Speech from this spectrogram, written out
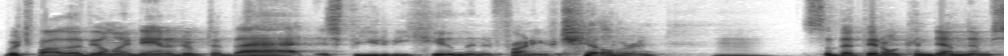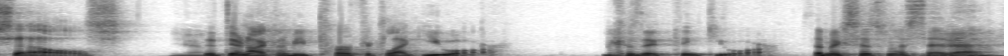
Which, by the way, the only antidote to that is for you to be human in front of your children, hmm. so that they don't condemn themselves. Yeah. That they're not going to be perfect like you are because they think you are. Does that make sense when I say that?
